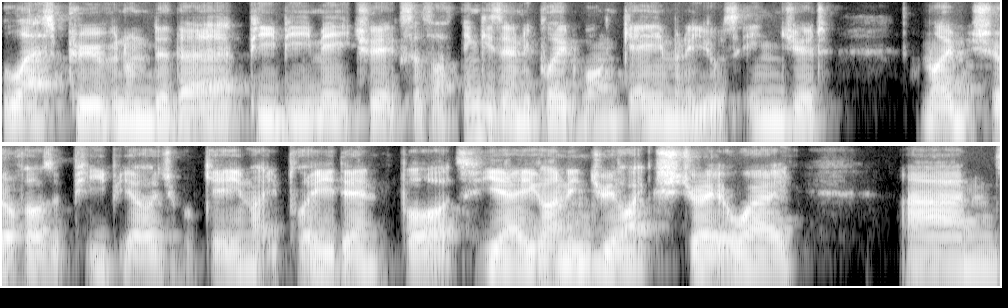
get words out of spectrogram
less proven under the PB matrix, as I think he's only played one game and he was injured. I'm not even sure if that was a PB eligible game that he played in. But yeah, he got an injury like straight away. And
